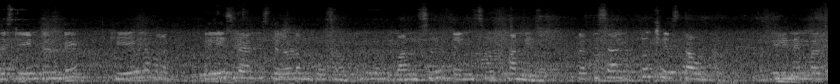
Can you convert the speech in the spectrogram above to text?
జస్ట్ ఏంటంటే కేవలం మన ప్లేస్ వాల్యూస్ తెలవడం కోసం వన్స్ టెన్స్ హండ్రెడ్ ప్రతిసారి ఇప్పుడు చేస్తూ ఉంటాం. త్రీ నెంబర్స్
